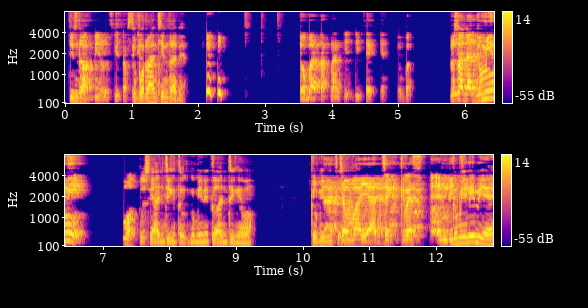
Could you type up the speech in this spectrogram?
Cinta. stabil sih tapi. Sempurnaan cinta deh. Coba tak nanti dicek ya, coba. Terus ada Gemini. Wah tuh si anjing tuh. Gemini tuh anjing emang. Gemini Nah, tuh. coba ya cek crash and di- Gemini nih ya.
